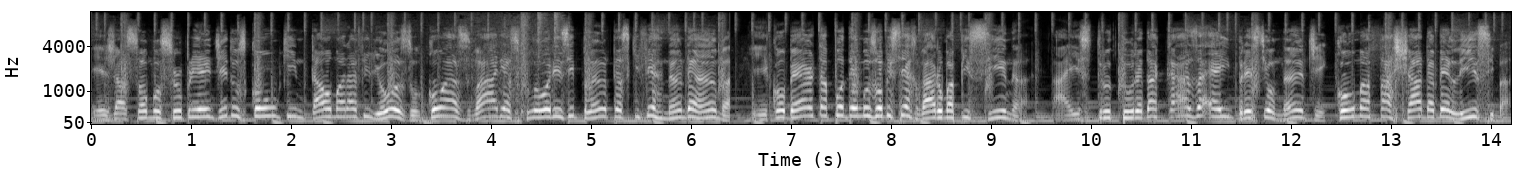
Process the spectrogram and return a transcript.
E já somos surpreendidos com um quintal maravilhoso, com as várias flores e plantas que Fernanda ama. E coberta podemos observar uma piscina. A estrutura da casa é impressionante, com uma fachada belíssima.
